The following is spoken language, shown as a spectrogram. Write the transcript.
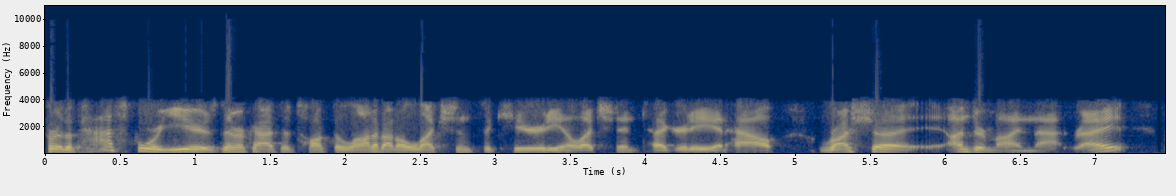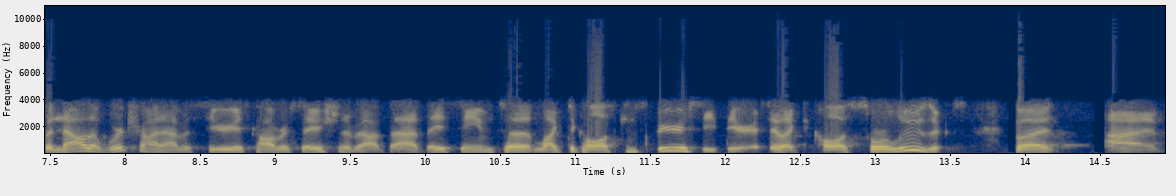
for the past four years, Democrats have talked a lot about election security and election integrity and how Russia undermined that, right? But now that we're trying to have a serious conversation about that, they seem to like to call us conspiracy theorists. They like to call us sore losers. But I,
